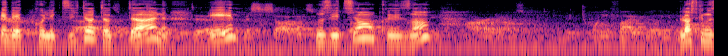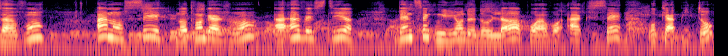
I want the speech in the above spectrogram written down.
et des collectivités autochtones, et nous étions présents lorsque nous avons annoncé notre engagement à investir 25 millions de dollars pour avoir accès aux capitaux,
